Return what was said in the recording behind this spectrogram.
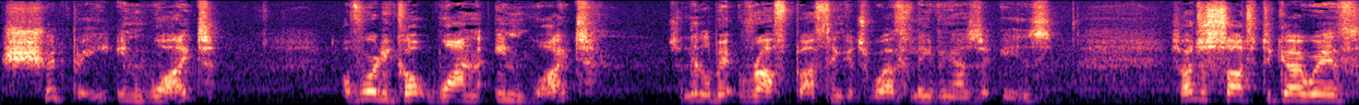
should be in white. I've already got one in white. It's a little bit rough, but I think it's worth leaving as it is. So I decided to go with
